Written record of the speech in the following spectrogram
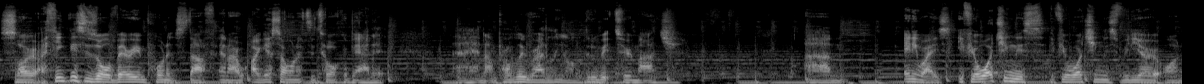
So I think this is all very important stuff, and I, I guess I wanted to talk about it. And I'm probably rattling on a little bit too much. Um, anyways, if you're watching this, if you're watching this video on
